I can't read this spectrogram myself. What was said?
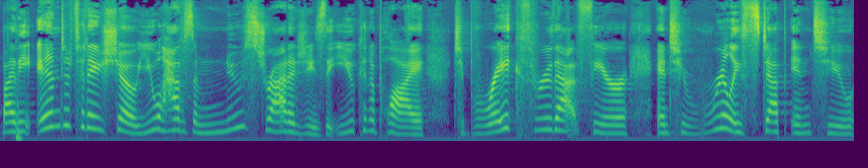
by the end of today's show, you will have some new strategies that you can apply to break through that fear and to really step into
